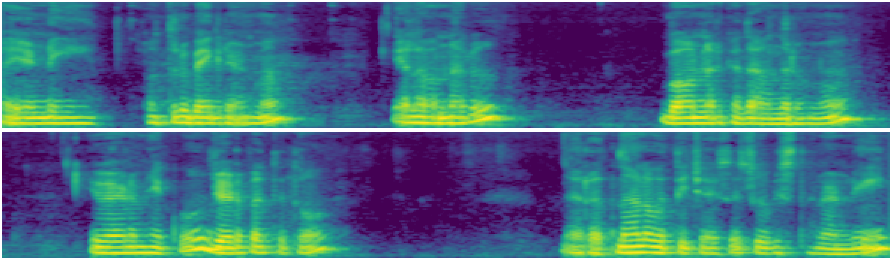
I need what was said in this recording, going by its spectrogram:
హాయ్ అండి. ఒత్తుల బ్యాక్గ్రౌండ్ ఎలా ఉన్నారు? బాగున్నారు కదా అందరూ ఈవేళ మీకు జడపత్తితో రత్నాల ఒత్తి చేసి చూపిస్తానండి.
